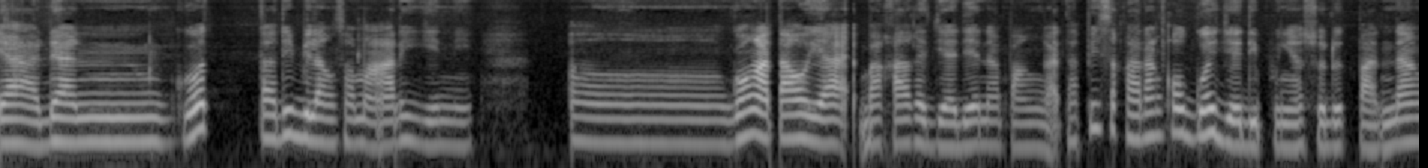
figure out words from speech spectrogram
ya dan gue tadi bilang sama Ari gini eh gue nggak tahu ya bakal kejadian apa enggak tapi sekarang kok gue jadi punya sudut pandang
